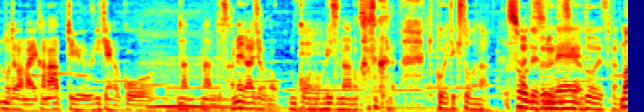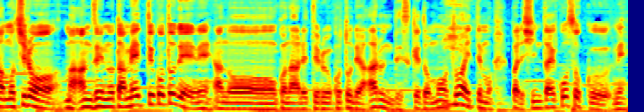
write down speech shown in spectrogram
のではないかなっていう意見がこうななんですかね。ラジオの向こうのリスナーの方から、えー、聞こえてきそうな感じするんですけど、ね、どうですか、ね、まあ、もちろん、まあ、安全のためっていうことでね、あの行われてることではあるんですけども、とはいってもやっぱり身体拘束ね、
